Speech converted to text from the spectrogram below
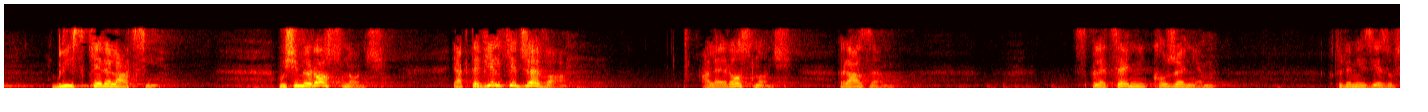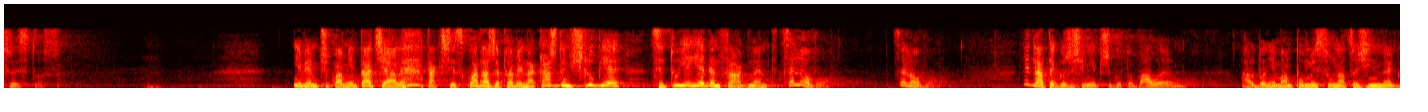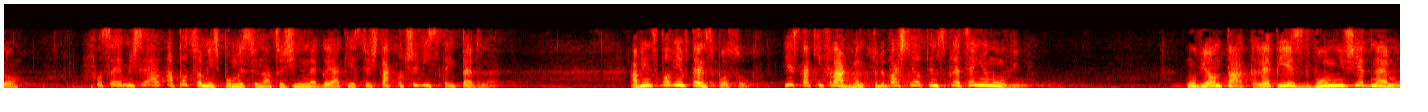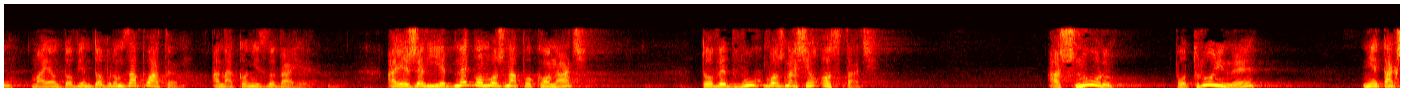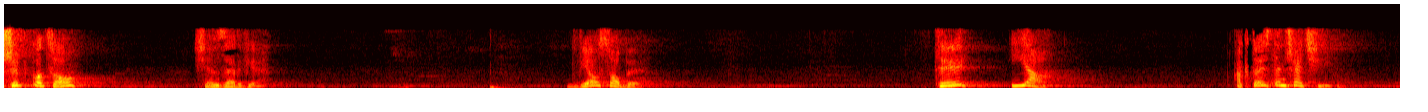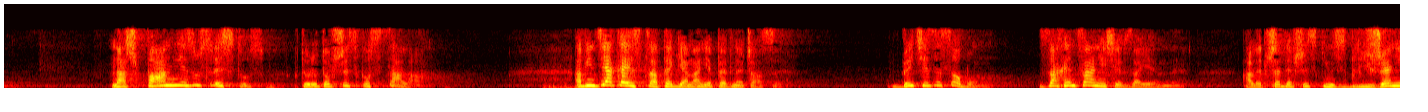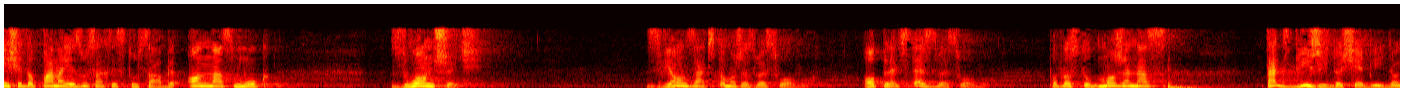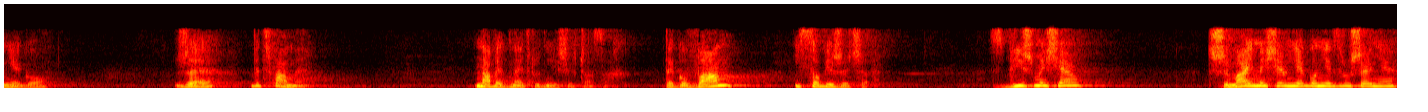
bliskie relacji. Musimy rosnąć, jak te wielkie drzewa, ale rosnąć razem, spleceni korzeniem, którym jest Jezus Chrystus. Nie wiem, czy pamiętacie, ale tak się składa, że prawie na każdym ślubie cytuję jeden fragment celowo. Celowo. Nie dlatego, że się nie przygotowałem albo nie mam pomysłu na coś innego. Bo sobie myślę, a, a po co mieć pomysły na coś innego, jak jest coś tak oczywiste i pewne? A więc powiem w ten sposób. Jest taki fragment, który właśnie o tym spleceniu mówi. Mówi on tak: lepiej jest dwóm niż jednemu, mają bowiem dobrą zapłatę. A na koniec dodaje: A jeżeli jednego można pokonać, to we dwóch można się ostać. A sznur potrójny nie tak szybko co się zerwie. Dwie osoby. Ty i ja. A kto jest ten trzeci? Nasz Pan Jezus Chrystus, który to wszystko scala. A więc jaka jest strategia na niepewne czasy? Bycie ze sobą, zachęcanie się wzajemne, ale przede wszystkim zbliżenie się do Pana Jezusa Chrystusa, aby On nas mógł złączyć. Związać to może złe słowo, opleć też złe słowo. Po prostu może nas tak zbliżyć do siebie i do Niego, że wytrwamy. Nawet w najtrudniejszych czasach. Tego Wam i sobie życzę. Zbliżmy się, trzymajmy się Jego niewzruszenie,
